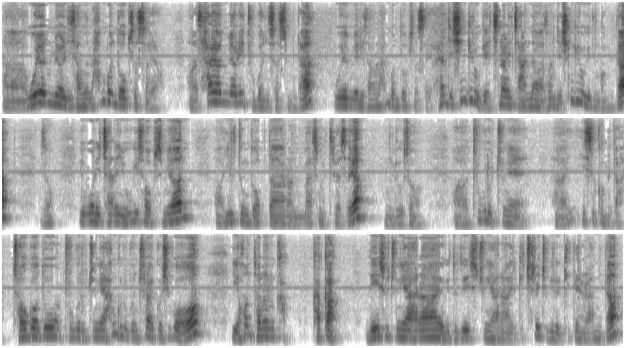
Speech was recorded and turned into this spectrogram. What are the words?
어, 5연멸 이상은 한 번도 없었어요. 어, 4연멸이 두 번 있었습니다. 5연멸 이상은 한 번도 없었어요. 현재 신기록에 지난 2차 안 나와서 이제 신기록이 된 겁니다. 그래서 이번 2차는 여기서 없으면 어, 1등도 없다라는 말씀을 드렸어요. 음, 여기서 어, 두 그룹 중에 어, 있을 겁니다. 적어도 두 그룹 중에 한 그룹은 출할 것이고 이 헌터는 각, 각각 네수 중에 하나, 여기도 네수 중에 하나 이렇게 출해 주기를 기대를 합니다.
